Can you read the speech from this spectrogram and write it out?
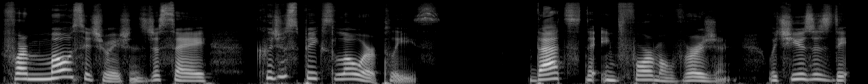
For most situations, just say, could you speak slower, please? That's the informal version, which uses the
